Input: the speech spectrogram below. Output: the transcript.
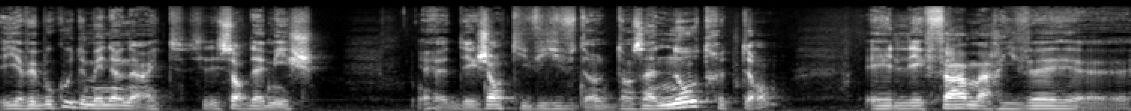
il y avait beaucoup de Mennonites, c'est des sortes d'Amish, des gens qui vivent dans un autre temps. Et les femmes arrivaient euh,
